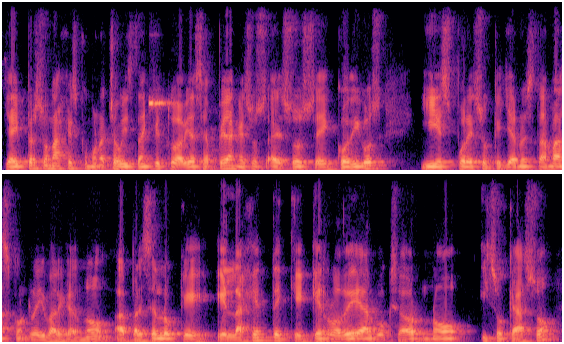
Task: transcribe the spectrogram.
Y hay personajes como Nacho Beristain que todavía se apegan a esos, a esos eh, códigos y es por eso que ya no está más con Rey Vargas, ¿no? Al parecer lo que la gente que, que rodea al boxeador no hizo caso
